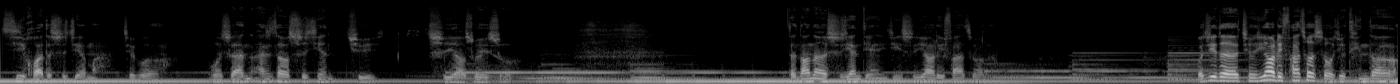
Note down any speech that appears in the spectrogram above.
计划的时间嘛，结果我是按按照时间去吃药，所以说等到那个时间点已经是药力发作了。我记得就是药力发作的时候，我就听到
